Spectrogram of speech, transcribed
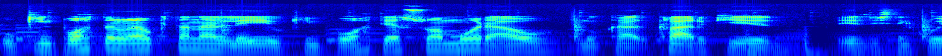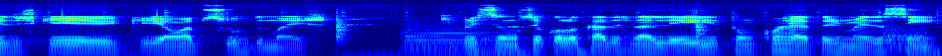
o que importa não é o que tá na lei, o que importa é a sua moral, no caso. Claro que existem coisas que, que é um absurdo, mas que precisam ser colocadas na lei e estão corretas, mas assim,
